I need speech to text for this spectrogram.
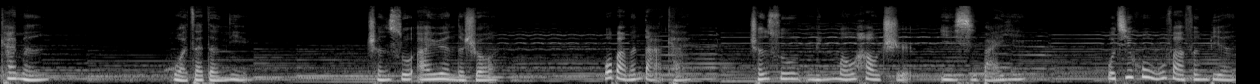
开门，我在等你。陈苏哀怨地说：“我把门打开，陈苏明眸皓齿，一袭白衣，我几乎无法分辨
